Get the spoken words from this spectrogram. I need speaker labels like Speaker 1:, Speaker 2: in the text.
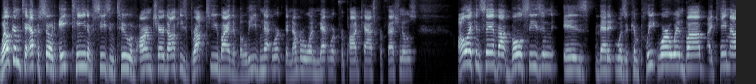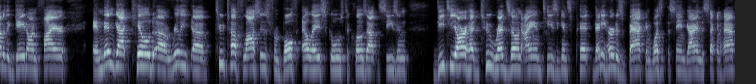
Speaker 1: Welcome to episode 18 of season two of Armchair Donkeys, brought to you by the Believe Network, the number one network for podcast professionals. All I can say about bowl season is that it was a complete whirlwind, Bob. I came out of the gate on fire and then got killed. Uh, really, uh, two tough losses from both LA schools to close out the season. DTR had two red zone INTs against Pitt. Then he hurt his back and wasn't the same guy in the second half.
